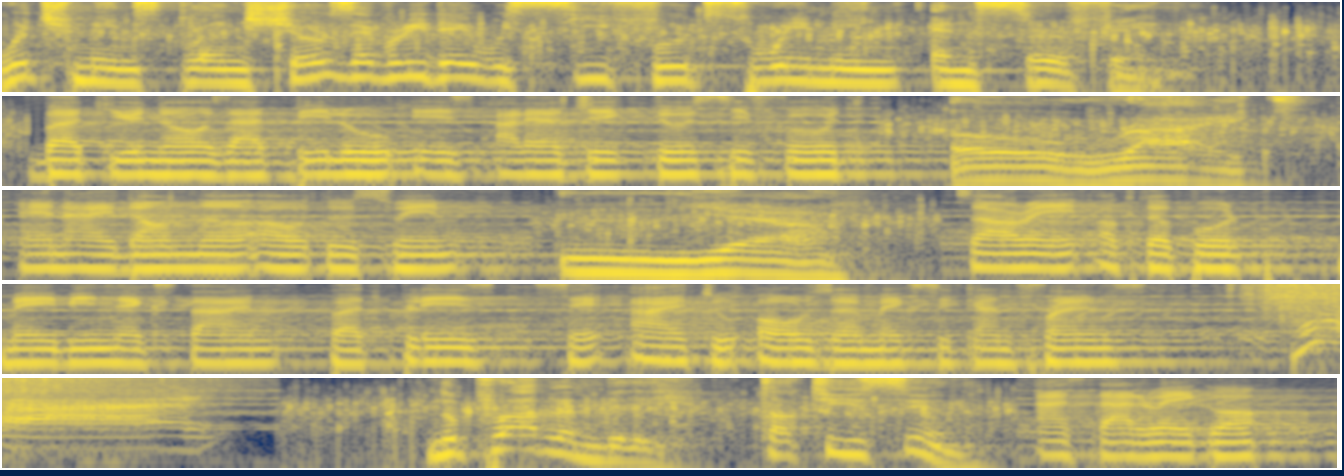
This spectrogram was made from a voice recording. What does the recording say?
which means playing shows every day with seafood, swimming, and surfing. But you know that Bilou is allergic to seafood, Oh, right. and I don't know how to swim. Mm, yeah. Sorry, Octopulp, maybe next time, but please say hi to all the Mexican friends. No problem, Billy. Talk to you soon. Hasta luego.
